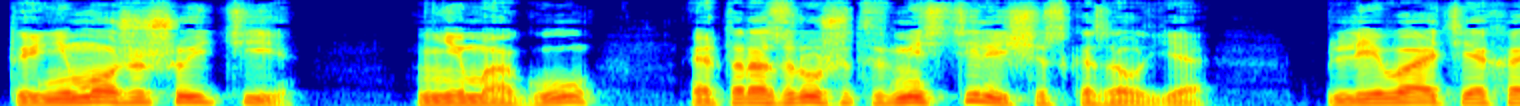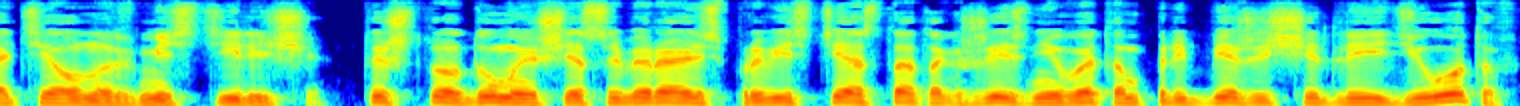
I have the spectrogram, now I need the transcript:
Ты не можешь уйти». «Не могу. Это разрушит вместилище», — сказал я. «Плевать я хотел на вместилище. Ты что, думаешь, я собираюсь провести остаток жизни в этом прибежище для идиотов?»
